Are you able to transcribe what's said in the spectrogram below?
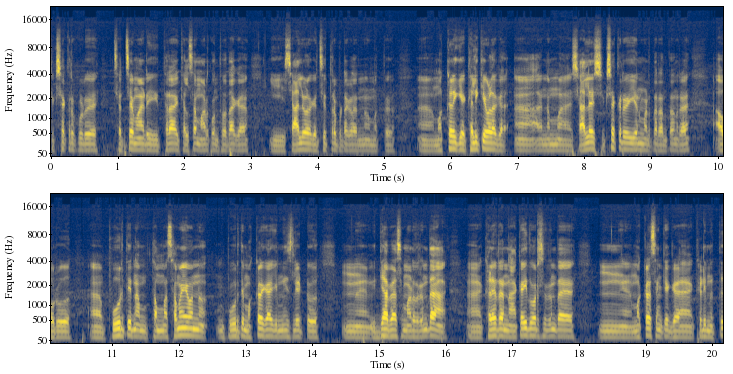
ಶಿಕ್ಷಕರು ಕೂಡ ಚರ್ಚೆ ಮಾಡಿ ಈ ಥರ ಕೆಲಸ ಮಾಡ್ಕೊತ ಹೋದಾಗ ಈ ಶಾಲೆ ಒಳಗೆ ಚಿತ್ರಪಟಗಳನ್ನು ಮತ್ತು ಮಕ್ಕಳಿಗೆ ಕಲಿಕೆ ಒಳಗೆ ನಮ್ಮ ಶಾಲೆ ಶಿಕ್ಷಕರು ಏನು ಮಾಡ್ತಾರೆ ಅಂತಂದ್ರೆ ಅವರು ಪೂರ್ತಿ ನಮ್ಮ ತಮ್ಮ ಸಮಯವನ್ನು ಪೂರ್ತಿ ಮಕ್ಕಳಿಗಾಗಿ ಮೀಸಲಿಟ್ಟು ವಿದ್ಯಾಭ್ಯಾಸ ಮಾಡೋದ್ರಿಂದ ಕಳೆದ ನಾಲ್ಕೈದು ವರ್ಷದಿಂದ ಮಕ್ಕಳ ಸಂಖ್ಯೆ ಗ, ಕಡಿಮೆ ಇತ್ತು.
